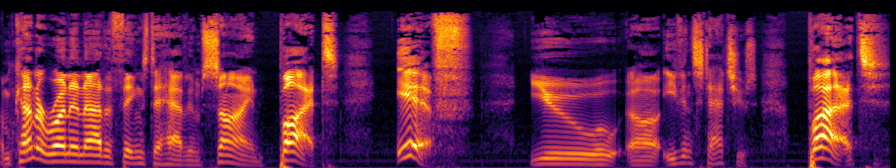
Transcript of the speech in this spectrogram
I'm kind of running out of things to have him sign. But if you, uh, even statues, but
